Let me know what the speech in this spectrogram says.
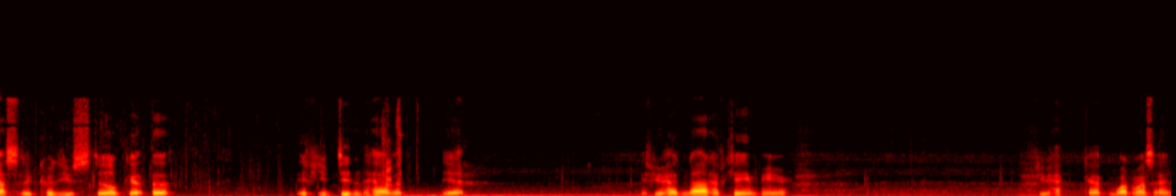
Curiosity, could you still get the if you didn't have it yet? If you had not have came here, if you had, what am I?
